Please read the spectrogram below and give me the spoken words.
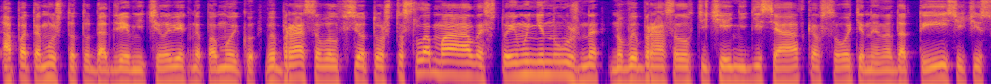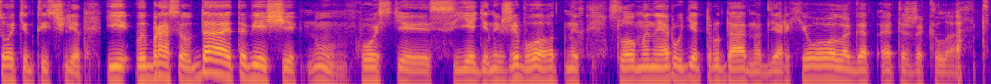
А потому что туда древний человек на помойку выбрасывал все то, что сломалось, что ему не нужно, но выбрасывал в течение десятков, сотен, иногда тысячи, сотен тысяч лет. И выбрасывал, да, это вещи, ну, кости съеденных животных, сломанные орудия труда, но для археолога это же клад.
